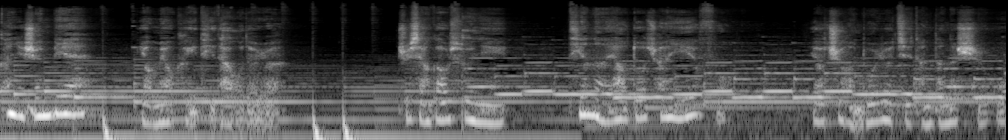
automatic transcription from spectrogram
看你身边有没有可以替代我的人。只想告诉你，天冷要多穿衣服，要吃很多热气腾腾的食物，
